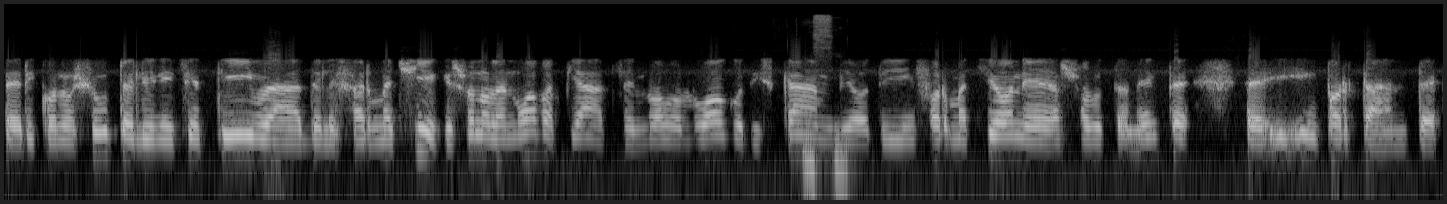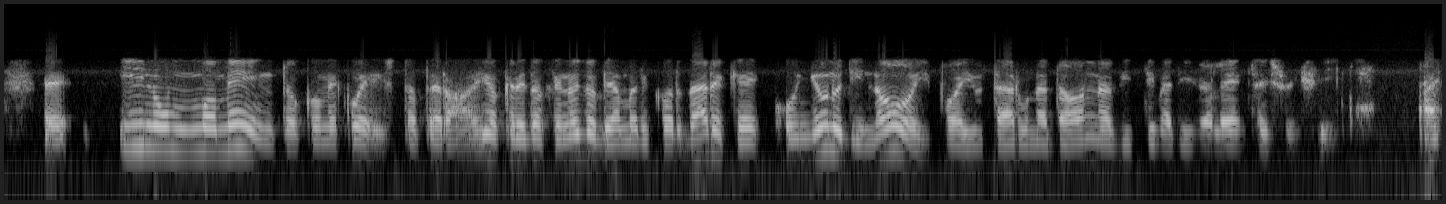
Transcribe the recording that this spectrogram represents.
eh, riconosciuto e l'iniziativa delle farmacie che sono la nuova piazza, il nuovo luogo di scambio, eh sì. di informazione assolutamente eh, importante. Eh, in un momento come questo, però, io credo che noi dobbiamo ricordare che ognuno di noi può aiutare una donna vittima di violenza e i suoi figli. Eh?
